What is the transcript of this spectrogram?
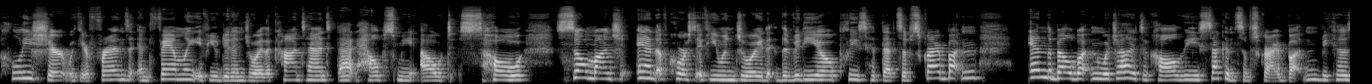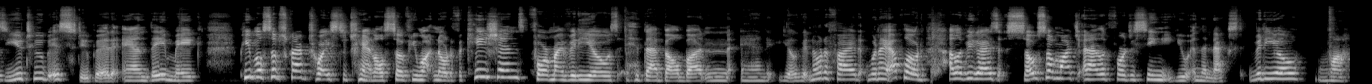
please share it with your friends and family family if you did enjoy the content. That helps me out so, so much. And of course, if you enjoyed the video, please hit that subscribe button and the bell button, which I like to call the second subscribe button because YouTube is stupid and they make people subscribe twice to channels. So if you want notifications for my videos, hit that bell button and you'll get notified when I upload. I love you guys so, so much and I look forward to seeing you in the next video. Mwah.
